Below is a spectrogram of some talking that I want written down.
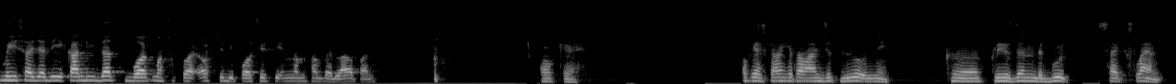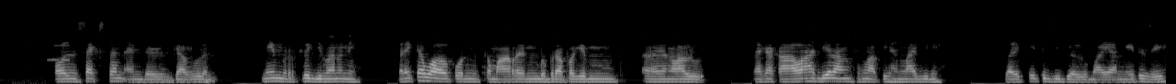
Bisa jadi kandidat buat masuk playoff sih di posisi 6 sampai 8. Oke. Oke, sekarang kita lanjut dulu nih ke Cleveland debut Sexland, Colin Sexton and Darius Garland. Ini menurut lu gimana nih? Mereka walaupun kemarin beberapa game eh, yang lalu mereka kalah, dia langsung latihan lagi nih. Balik itu juga lumayan itu sih.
